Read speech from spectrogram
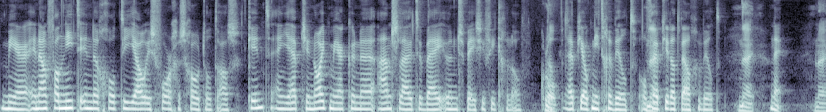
meer, in elk geval niet in de God die jou is voorgeschoteld als kind. En je hebt je nooit meer kunnen aansluiten bij een specifiek geloof. Klopt. Dat heb je ook niet gewild. Of Nee. heb je dat wel gewild? Nee, Nee. nee.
